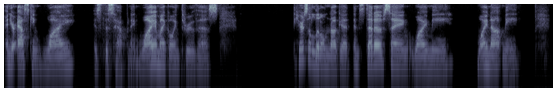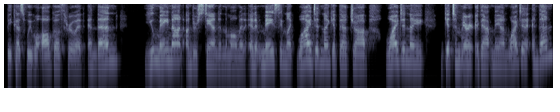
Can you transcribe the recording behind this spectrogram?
and you're asking, why is this happening? Why am I going through this? Here's a little nugget. Instead of saying, why me? Why not me? Because we will all go through it. And then you may not understand in the moment. And it may seem like, why didn't I get that job? Why didn't I get to marry that man? Why did and then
